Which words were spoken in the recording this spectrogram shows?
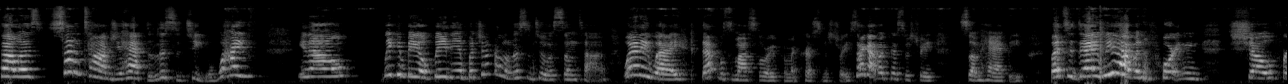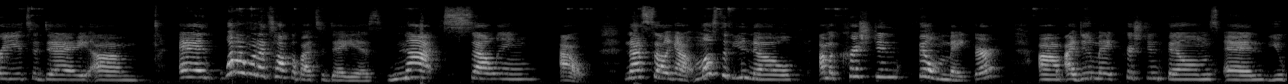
fellas, sometimes you have to listen to your wife. You know, we can be obedient, but y'all gotta listen to us sometime. Well, anyway, that was my story for my Christmas tree. So I got my Christmas tree, so I'm happy. But today we have an important show for you today. Um, and what I want to talk about today is not selling out. Not selling out. Most of you know I'm a Christian filmmaker. Um, I do make Christian films, and you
